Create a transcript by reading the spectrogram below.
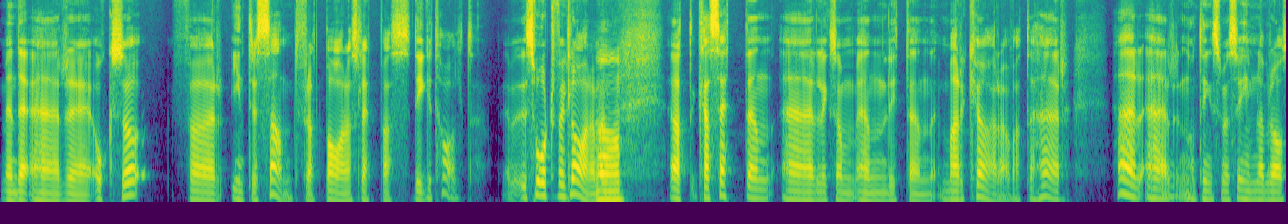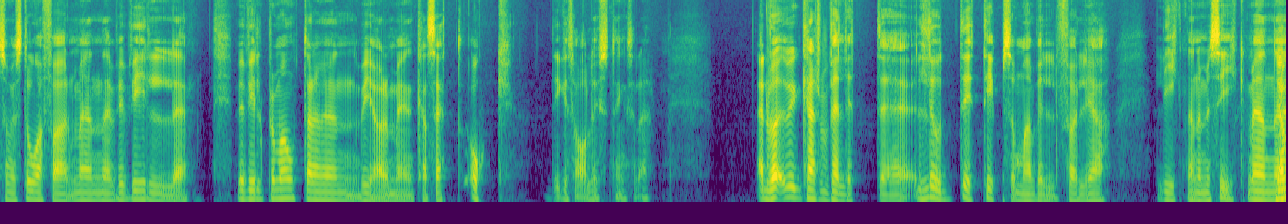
men det är eh, också för intressant för att bara släppas digitalt. Det är svårt att förklara, men Ja. att kassetten är liksom en liten markör av att det här, här är någonting som är så himla bra som vi står för, men vi vill, vi vill promota det, men vi gör det med en kassett och digital lyssning. Sådär. Det var kanske väldigt eh, luddigt tips om man vill följa liknande musik, men, Ja eh,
